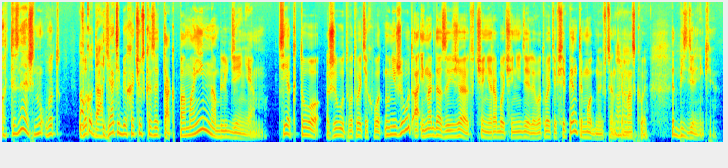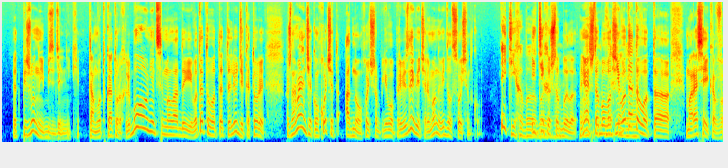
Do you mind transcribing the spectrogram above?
Вот, ты знаешь, ну, вот... Ну, вот куда-то. Я тебе хочу сказать так. По моим наблюдениям, те, кто живут вот в этих вот, ну не живут, а иногда заезжают в течение рабочей недели вот в эти все пенты модные в центре Мгм. Москвы, это бездельники. Это пижоны и бездельники. Там вот у которых любовницы молодые. Вот это вот это люди, которые... Потому что нормальный человек, он хочет одно. Он хочет, чтобы его привезли вечером, и он увидел сосенку. И тихо было. И бы, тихо, да. чтобы было. Понимаешь, чтобы не вот не вот шумело. это вот э, моросейка в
